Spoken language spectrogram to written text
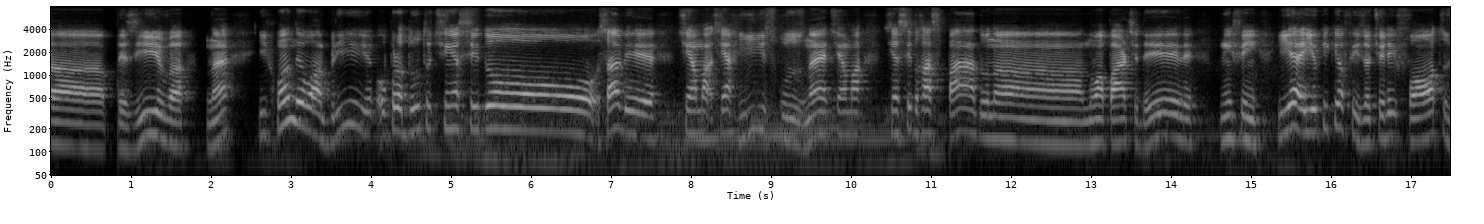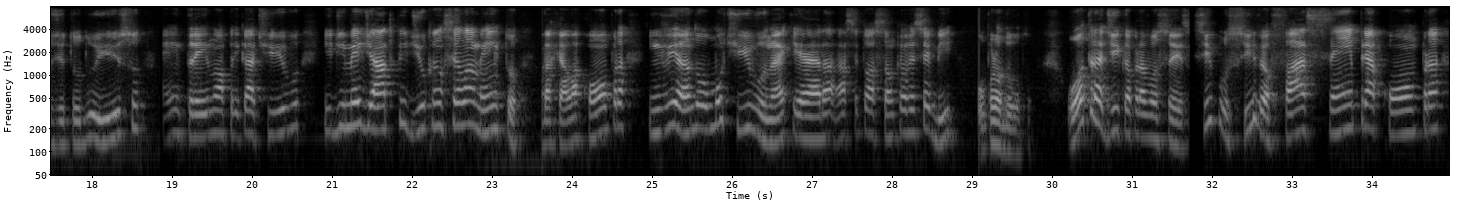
adesiva, né? E quando eu abri, o produto tinha sido, sabe, tinha, tinha riscos, né? Tinha, uma, tinha sido raspado na, numa parte dele, enfim. E aí o que, que eu fiz? Eu tirei fotos de tudo isso, entrei no aplicativo e de imediato pedi o cancelamento daquela compra, enviando o motivo, né? Que era a situação que eu recebi o produto. Outra dica para vocês: se possível, faz sempre a compra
